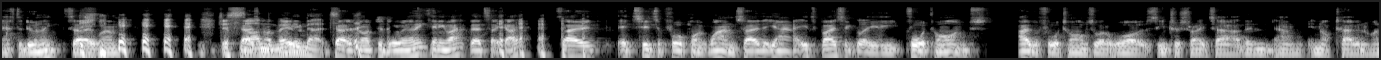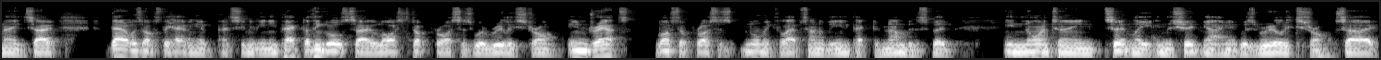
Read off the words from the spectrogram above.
have to do anything. So um, just sign the meeting do, notes. Chose not to do anything anyway. That's okay. so it sits at 4.1. So that, you know, it's basically four times over four times what it was interest rates are than um, in October 19. So that was obviously having a, a, significant impact. I think also livestock prices were really strong. In droughts, livestock prices normally collapse under the impact of numbers, but in 19, certainly in the sheep game, it was really strong. So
